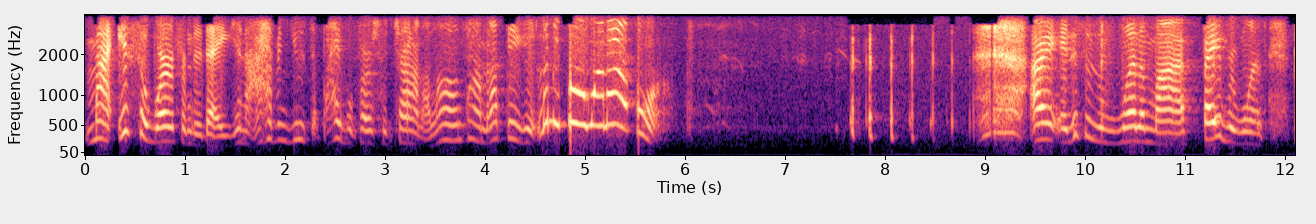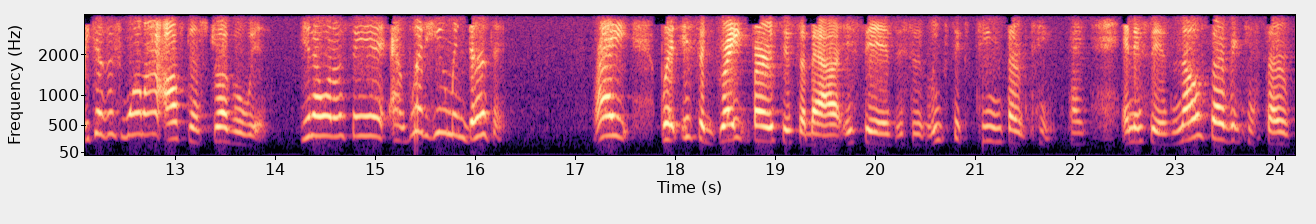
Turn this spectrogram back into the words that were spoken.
my it's a word from today. You know, I haven't used a Bible verse with John in a long time, and I figured, let me pull one out for him. All right, and this is one of my favorite ones because it's one I often struggle with. You know what I'm saying? And what human doesn't? Right? But it's a great verse. It's about, it says, it says Luke 16, 13, okay? And it says, no servant can serve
